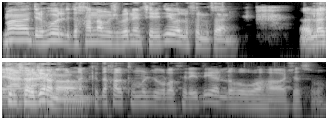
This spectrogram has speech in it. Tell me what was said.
ما أدري هو اللي دخلناه مجبرين 3 دي ولا فيلم ثاني؟ لكن اللي أنا فاجأنا. إنك دخلت مجبر 3D اللي هو ها شو اسمه؟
